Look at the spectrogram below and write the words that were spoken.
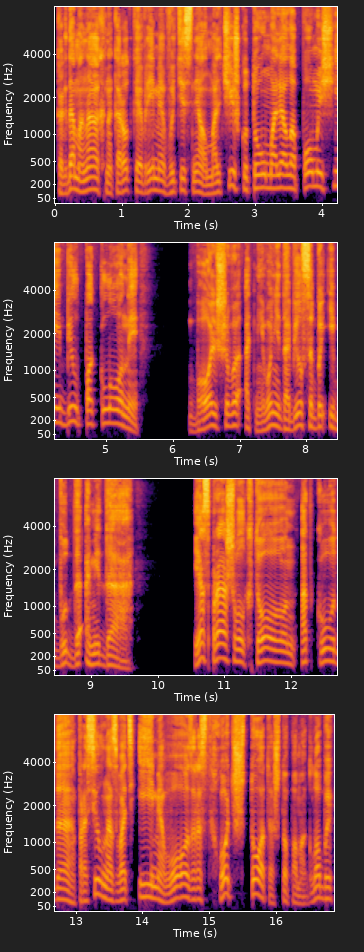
Когда монах на короткое время вытеснял мальчишку, то умолял о помощи и бил поклоны. Большего от него не добился бы и Будда Амида. Я спрашивал, кто он, откуда, просил назвать имя, возраст, хоть что-то, что помогло бы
